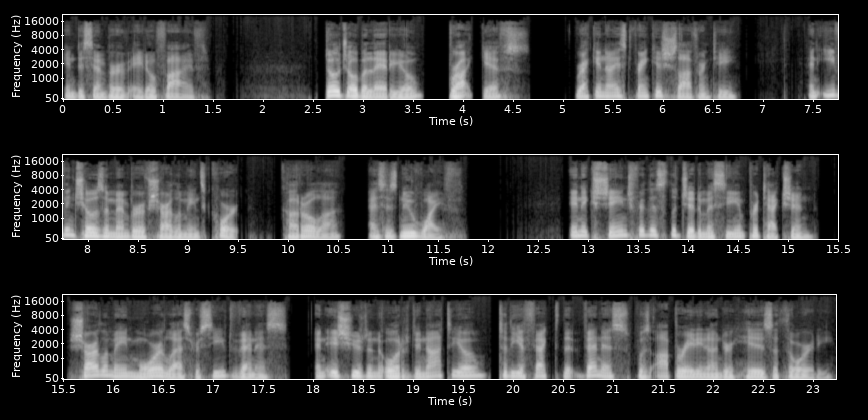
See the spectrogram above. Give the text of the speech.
in December of 805. Doge Obelerio brought gifts, recognized Frankish sovereignty, and even chose a member of Charlemagne's court, Carola, as his new wife. In exchange for this legitimacy and protection, Charlemagne more or less received Venice and issued an ordinatio to the effect that Venice was operating under his authority.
